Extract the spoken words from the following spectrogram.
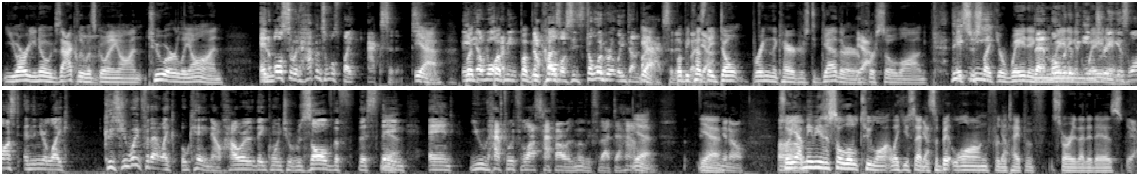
You already know exactly what's going on too early on. And also, it happens almost by accident. too. Yeah, but- uh, well, but- I mean, but because- almost, it's deliberately done by yeah, accident. but because yeah. they don't bring the characters together Yeah. for so long, The- it's just the- like you're waiting That and moment waiting of and intrigue waiting. is lost, and then you're like, because you wait for that, like, okay, now how are they going to resolve the, this thing? And you have to wait for the last half hour of the movie for that to happen. yeah, yeah. you know. so yeah, Um, maybe it's just a little too long. Like you said, yeah. it's a bit long for the type of story that it is. Yeah.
